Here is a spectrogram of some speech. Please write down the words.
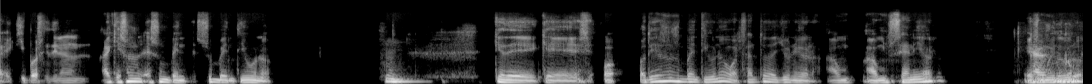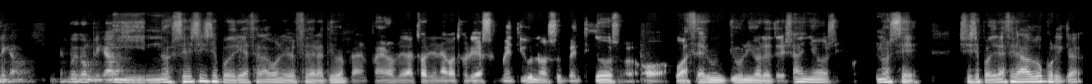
equipos que tienen. Aquí son, es un sub-21. Hmm. Que, de, que o, tienes un 21 o el salto de junior a un, a un senior es, muy, complicado. Es muy complicado. Y no sé si se podría hacer algo a nivel federativo, en plan, poner obligatorio en la categoría sub-21, sub-22 o, o, hacer un junior de tres años. No sé si se podría hacer algo, porque claro,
